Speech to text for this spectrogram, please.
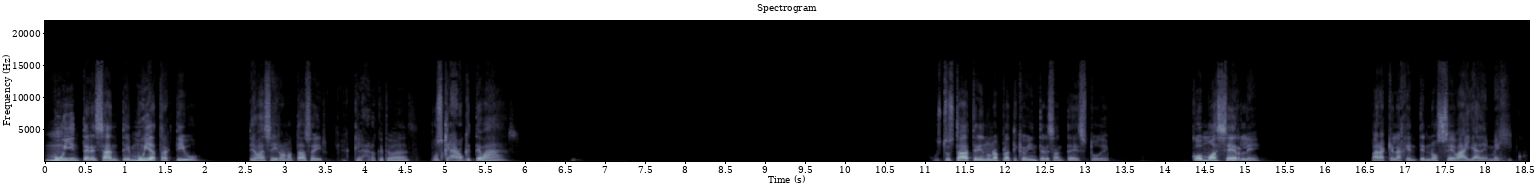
muy interesante, muy atractivo, ¿te vas a ir o no te vas a ir? Claro que te vas. Pues claro que te vas. Justo estaba teniendo una plática bien interesante de esto, de cómo hacerle para que la gente no se vaya de México.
